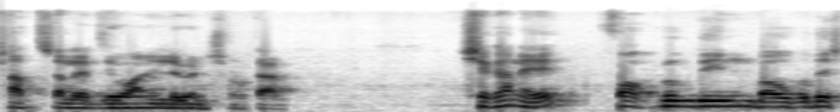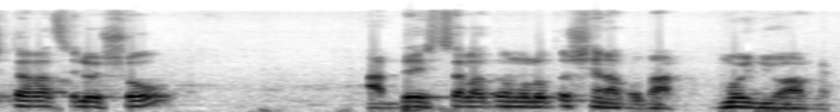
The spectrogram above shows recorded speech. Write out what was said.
সাত সালের যে ওয়ান ইলেভেন সরকার, সেখানে ফখরুদ্দিন বা উপদেষ্টারা ছিল শো, আর দেশ চালাতো মূলত সেনাপ্রধান মইনু আহমেদ।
